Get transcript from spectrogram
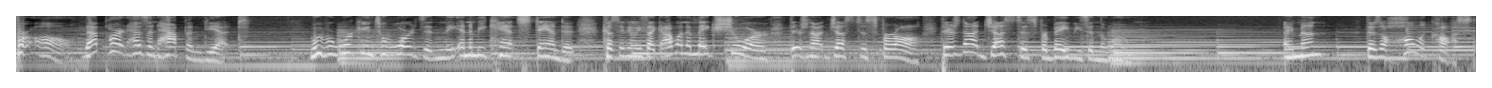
For all. That part hasn't happened yet. We were working towards it, and the enemy can't stand it because the enemy's like, I want to make sure there's not justice for all. There's not justice for babies in the womb. Amen? There's a holocaust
